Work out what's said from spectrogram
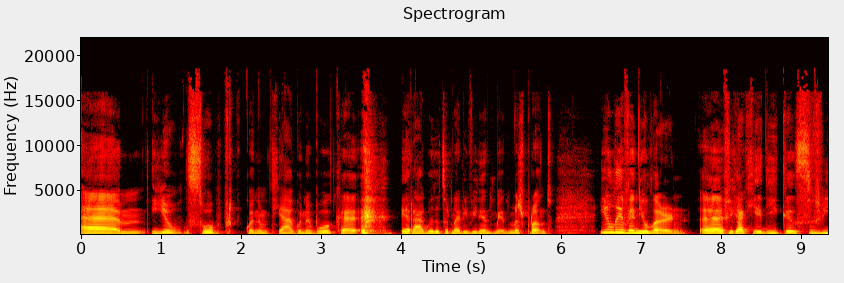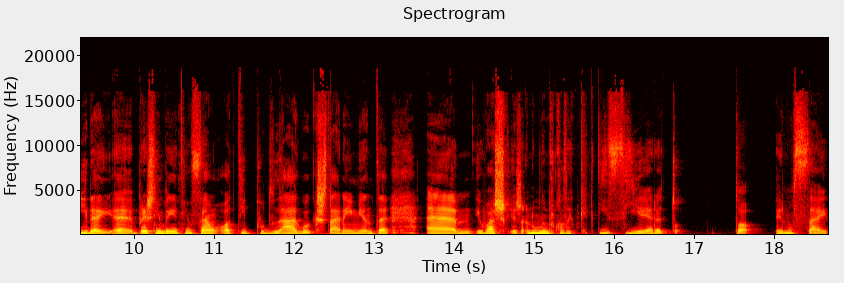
Um, e eu soube, porque quando eu meti água na boca, era água da torneira, evidentemente, mas pronto. You live and you learn. Uh, fica aqui a dica: se virem, uh, prestem bem atenção ao tipo de água que está em menta. Um, eu acho que, eu não me lembro qual é, o que é que dizia, era. To, eu não sei.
